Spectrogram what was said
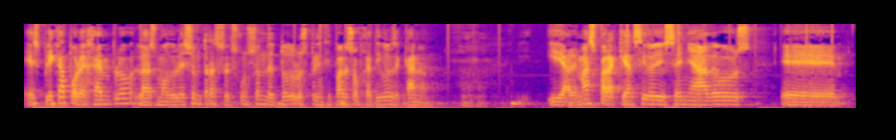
Explica, por ejemplo, las modulation transfer function de todos los principales objetivos de Canon. Y además para qué han sido diseñados, eh,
